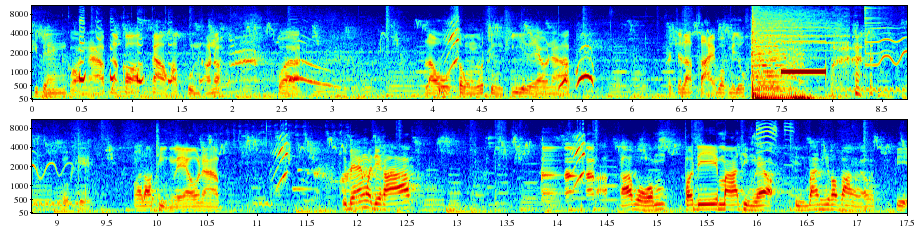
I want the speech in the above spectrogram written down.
พี่แบงค์ก่อนนะครับ แล้วก็กล่าวขอบคุณเขาเนาะว่า เราส่งรถถึงที่แล้วนะครับเขาจะรับสายบอกไม่รู้ โอเคว่าเราถึงแล้วนะครับพี่แบงค์สวัสดีครับ ครับผมพอดีมาถึงแล้วถึงบ้านพี่เขาฟังแล้วพี่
